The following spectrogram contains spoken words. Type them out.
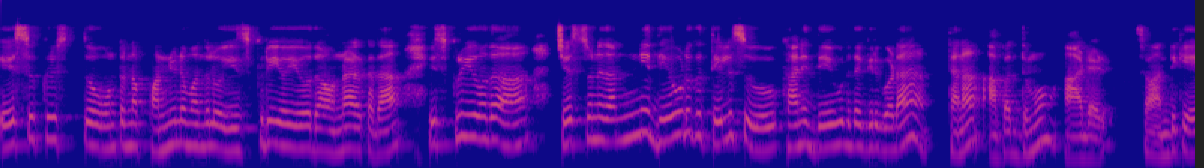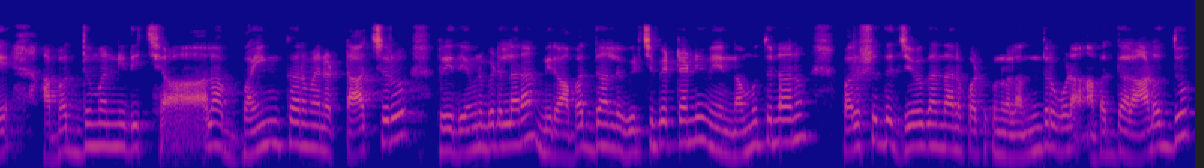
యేసుక్రీస్తుతో ఉంటున్న పన్నెండు మందిలో ఇస్క్రియో యోధ ఉన్నాడు కదా? ఇస్క్రియోధ యోధ చేస్తున్నదన్నీ దేవుడికి తెలుసు కానీ దేవుడి దగ్గర కూడా తన అబద్ధము ఆడాడు. సో అందుకే అబద్ధం అనేది చాలా భయంకరమైన టార్చరు. ప్రియ దేవుని బిడ్డలారా మీరు అబద్ధాలను విడిచిపెట్టండి. నేను నమ్ముతున్నాను. పరిశుద్ధ జీవగంధాన్ని పట్టుకున్న వాళ్ళందరూ కూడా అబద్ధాలు ఆడొద్దు.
